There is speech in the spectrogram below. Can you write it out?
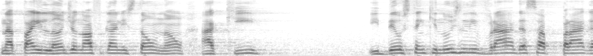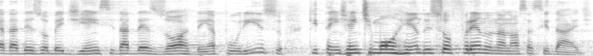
na Tailândia ou no Afeganistão, não. Aqui. E Deus tem que nos livrar dessa praga da desobediência e da desordem. É por isso que tem gente morrendo e sofrendo na nossa cidade.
